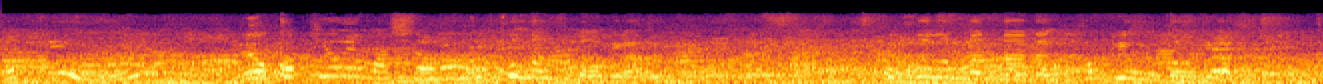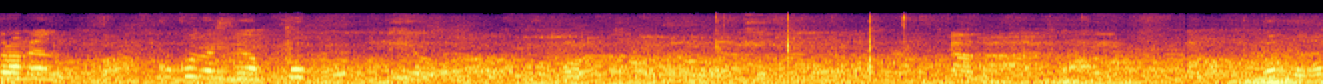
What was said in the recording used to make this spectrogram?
커피 우유? 이거 커피 우유 맛이잖아. 코코넛은 어디 갔는데? 코코넛 맛 나는 커피 우유가 어디 갔어? 그러면 코코넛이면 우유. 야, 이건 먹어봐.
